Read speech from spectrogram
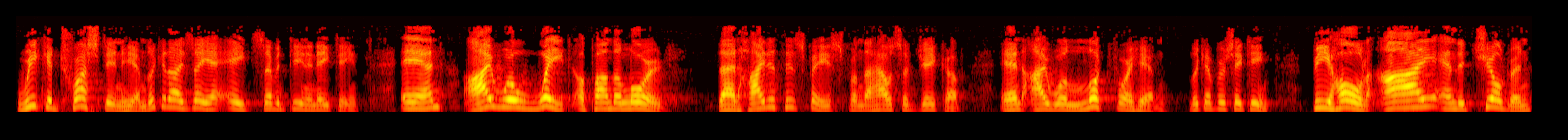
we can trust in him. Look at Isaiah 8, 17 and 18. And I will wait upon the Lord that hideth his face from the house of Jacob, and I will look for him. Look at verse 18. Behold, I and the children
